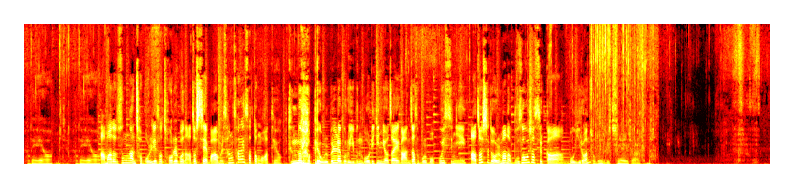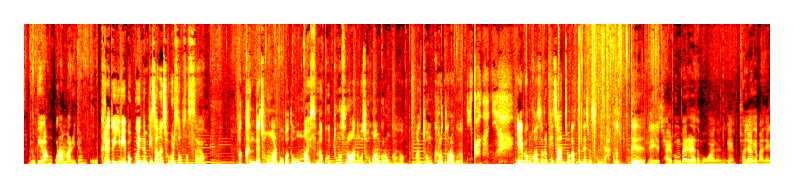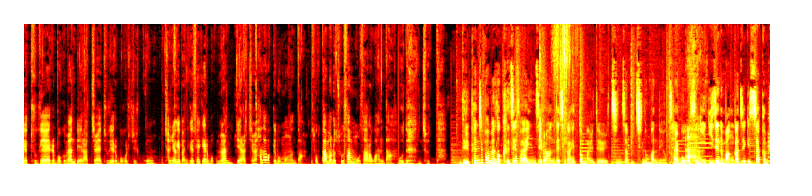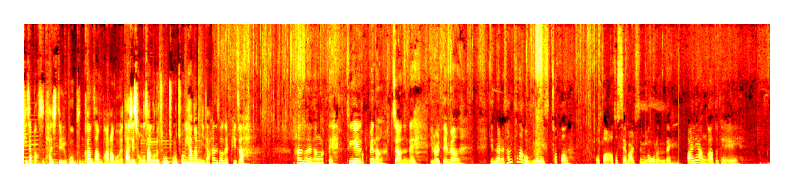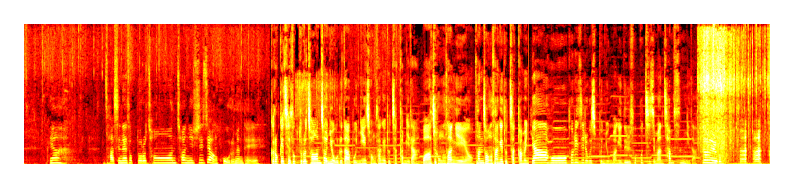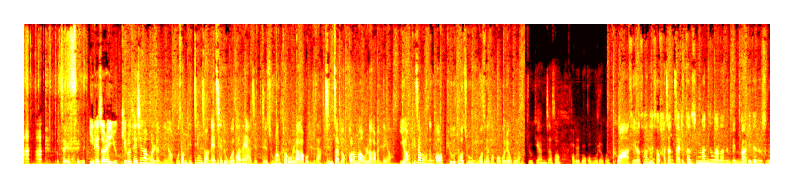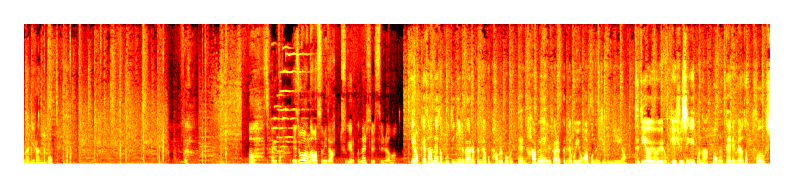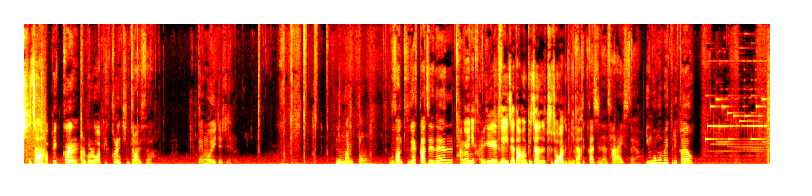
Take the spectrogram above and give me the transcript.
보게요. 보게요. 아마도 순간 저 멀리서 저를 본 아저씨의 마음을 상상했었던 것 같아요. 등로 옆에 올블랙으로 입은 머리 긴 여자애가 앉아서 뭘 먹고 있으니 아저씨도 얼마나 무서우셨을까. 뭐 이런? 저분도 미친년인 줄 알았겠다. 여기가 안꼬란 말이지 안꼬. 그래도 이미 먹고 있는 피자는 접을 수 없었어요. 아 근데 정말 뭐가 너무 맛있으면 고통스러워하는 거 저만 그런가요? 아 전 그렇더라고요. 1분 거수로 피자 한 조각 끝내줬습니다. 굿드. 근데 이제 잘 분배를 해서 먹어야 되는 게 저녁에 만약에 두 개를 먹으면 내일 아침에 두 개를 먹을 수 있고 저녁에 만약에 세 개를 먹으면 내일 아침에 하나밖에 못 먹는다. 속담으로 조삼모사라고 한다. 뭐든 좋다. 늘 편집하면서 그제서야 인지를 하는데 제가 했던 말들 진짜 미친놈 같네요. 잘 먹었으니 이제는 망가지기 시작한 피자 박스 다시 들고 북한산 바라보며 다시 정상으로 총총총 향합니다. 한 손에 피자, 한 손에 삼각대, 등에 박배낭 쉽지 않은데 이럴 때면 옛날에 산 타다가 우연히 스쳤던 어떤 아저씨의 말씀이 떠오르는데 빨리 안 가도 돼. 그냥 자신의 속도로 천천히 쉬지 않고 오르면 돼. 그렇게 제 속도로 천천히 오르다 보니 정상에 도착합니다. 와 정상이에요. 산 정상에 도착하면 야호 소리 지르고 싶은 욕망이 늘 솟구치지만 참습니다. 힘들고 도착했으니 이래저래 6km 3시간 걸렸네요. 우선 피칭 전에 제 노고산의 아지트 조망터로 올라가 봅니다. 진짜 몇 걸음만 올라가면 돼요. 이왕 피자 먹는 거 뷰 더 좋은 곳에서 먹으려고요. 여기 앉아서 밥을 먹어보려고요. 그거 아세요? 산에서 가장 짜릿한 순간 중 하나는 맨발이 되는 순간이라는 거? 아 자유다. 네 조각 남았습니다. 두 개로 끝날 수 있으려나? 이렇게 산에서 모든 일과를 끝내고 밥을 먹을 땐 하루의 일과를 끝내고 영화 보는 기분이에요. 드디어 여유롭게 휴식이구나. 멍 때리면서 푹 쉬자. 아 피클. 알볼로가 피클은 진짜 맛있어요. 땡모이제지. 너무 맛있어. 우선 두 개까지는 당연히 갈게 근데 이제 남은 피자는 두 조각입니다. 아직까지는 살아있어요. 인공호흡 해드릴까요?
